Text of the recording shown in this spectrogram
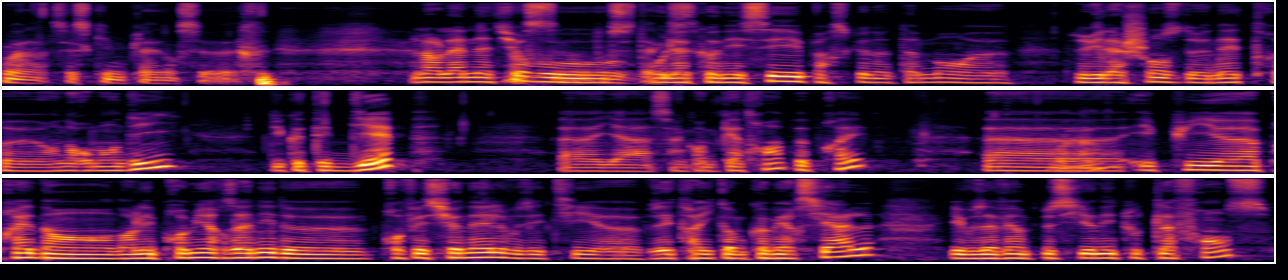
Voilà, c'est ce qui me plaît dans ce. Alors la nature, vous, vous, la connaissez parce que notamment euh, vous avez eu la chance de naître euh, en Normandie, du côté de Dieppe, il y a 54 ans à peu près. Euh, et puis euh, après, dans, les premières années de professionnel, vous, étiez, euh, vous avez travaillé comme commercial et vous avez un peu sillonné toute la France.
